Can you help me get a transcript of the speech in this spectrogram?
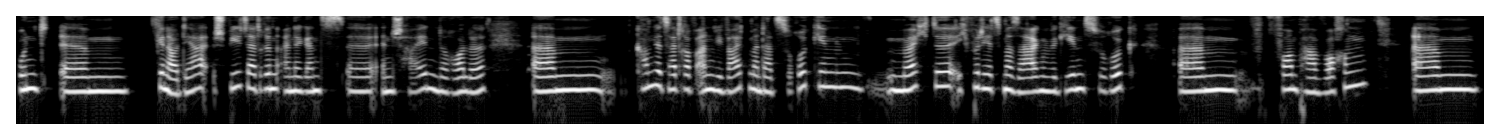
Und ähm, genau, der spielt da drin eine ganz äh, entscheidende Rolle. Ähm, kommt jetzt halt drauf an, wie weit man da zurückgehen möchte. Ich würde jetzt mal sagen, wir gehen zurück ähm, vor ein paar Wochen. Ähm,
